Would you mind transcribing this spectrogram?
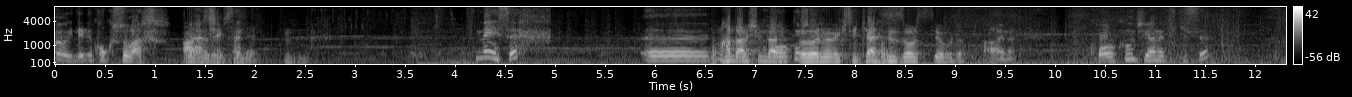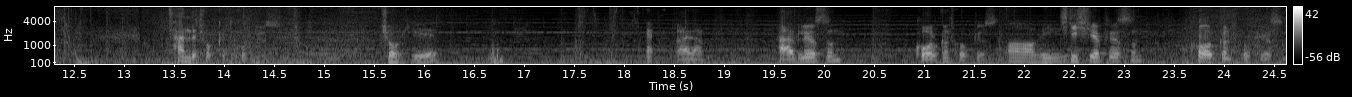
öyle bir kokusu var. Anladım gerçekten. seni. Neyse. Ee, Adam şimdiden Korkunç. öğürmemek için kendini zor tutuyor burada. aynen. Korkunç yan etkisi sen de çok kötü kokuyorsun. Çok iyi. Aynen. Terliyorsun, korkunç kokuyorsun. Abi. Şiş yapıyorsun, korkunç kokuyorsun.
